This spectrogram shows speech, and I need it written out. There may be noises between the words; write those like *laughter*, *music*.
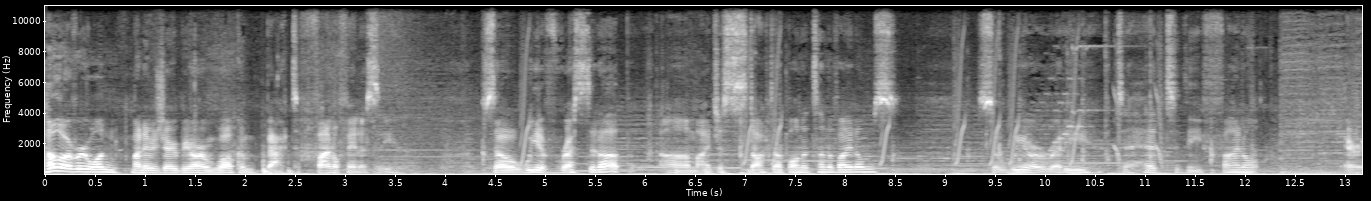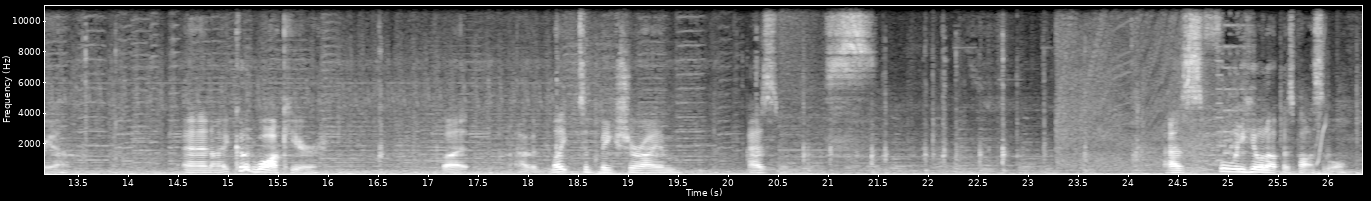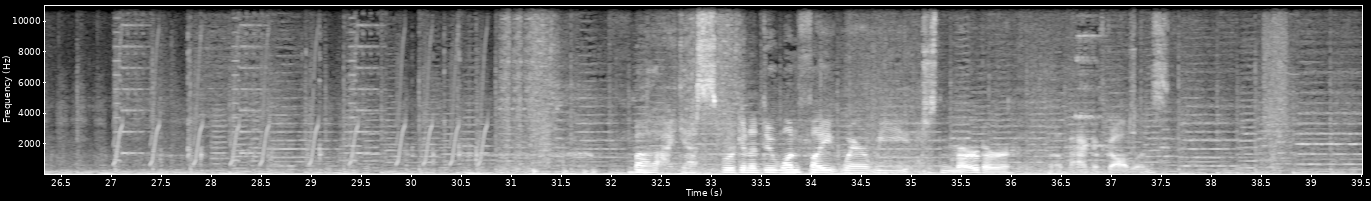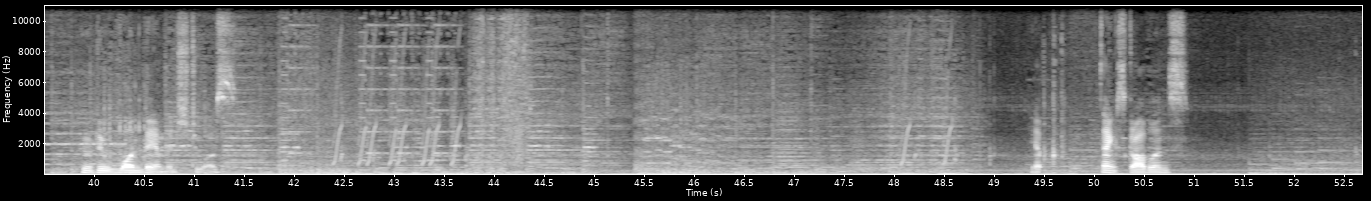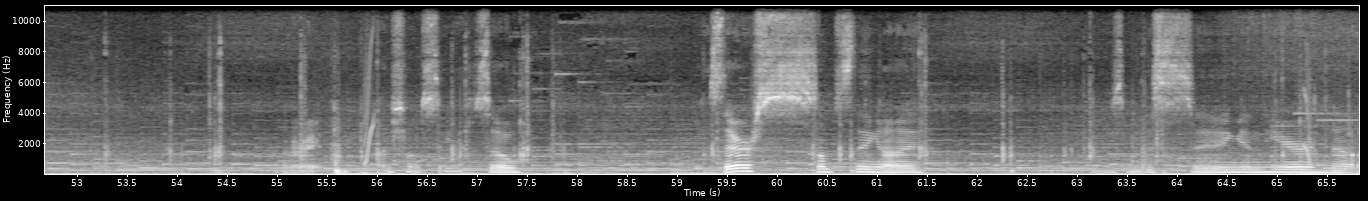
Hello everyone, my name is Jerry BR and welcome back to Final Fantasy. So we have rested up, um, I just stocked up on a ton of items, so we are ready to head to the final area. And I could walk here, but I would like to make sure I am as as fully healed up as possible. But I guess we're gonna do one fight where we just murder a pack of goblins. Who do one damage to us. Yep. Thanks, goblins. Alright. I just want to see. So... Is there something I missing in here? No.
